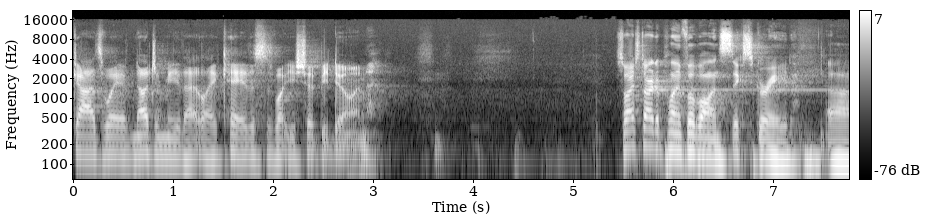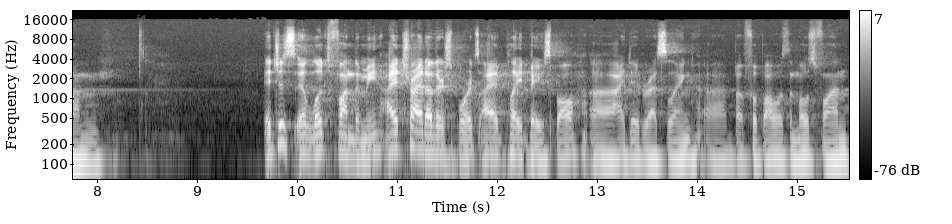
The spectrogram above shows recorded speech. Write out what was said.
God's way of nudging me that, like, hey, this is what you should be doing. So I started playing football in sixth grade. Um, it just it looked fun to me. I had tried other sports. I had played baseball. Uh, I did wrestling, uh, but football was the most fun,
